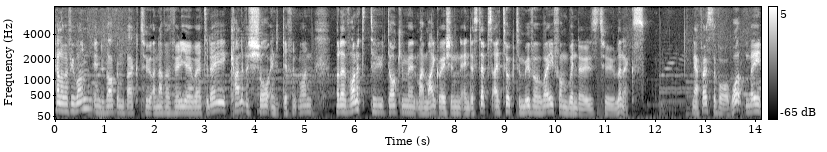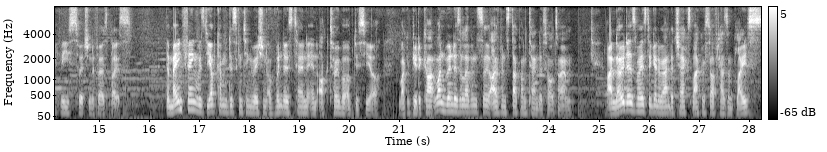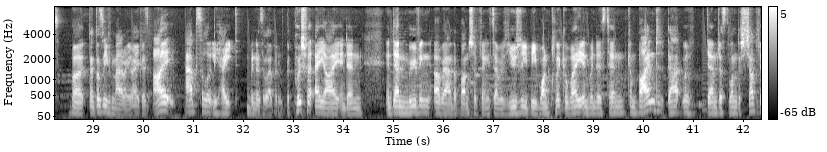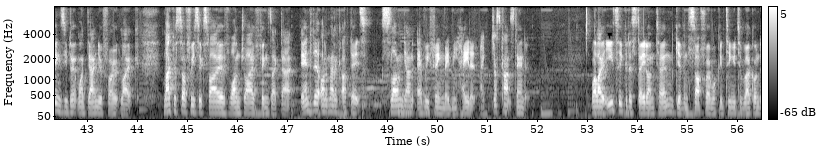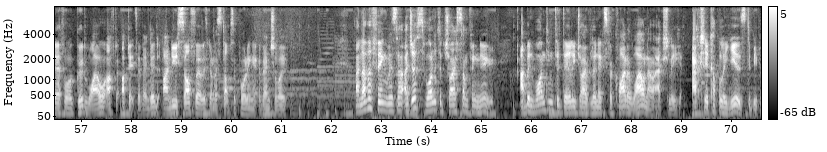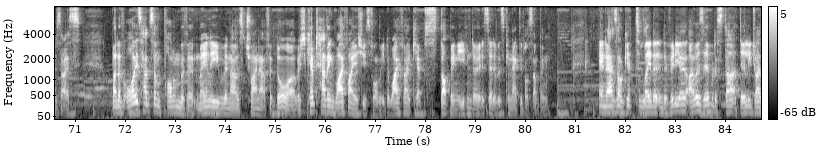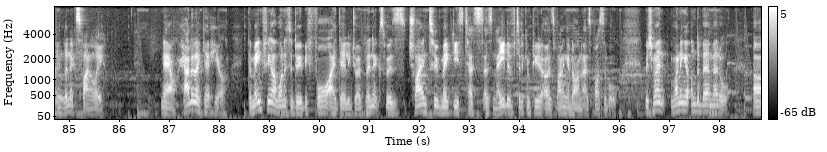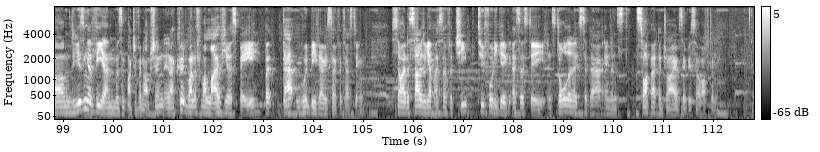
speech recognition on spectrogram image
Hello everyone and welcome back to another video where today, kind of a short and a different one, but I've wanted to document my migration and the steps I took to move away from Windows to Linux. Now first of all, what made me switch in the first place? The main thing was the upcoming discontinuation of Windows 10 in October of this year. My computer can't run Windows 11 so I've been stuck on 10 this whole time. I know there's ways to get around the checks Microsoft has in place, but that doesn't even matter anyway because I absolutely hate Windows 11. The push for AI and then and then moving around a bunch of things that would usually be one click away in Windows 10, combined that with them just wanting to shove things you don't want down your throat like Microsoft 365, OneDrive, things like that, and their automatic updates slowing down everything made me hate it. I just can't stand it. While I easily could have stayed on 10, given software will continue to work on there for a good while after updates have ended, I knew software was going to stop supporting it eventually. Another thing was that I just wanted to try something new. I've been wanting to daily drive Linux for quite a while now actually, actually a couple of years to be precise. But I've always had some problem with it, mainly when I was trying out Fedora, which kept having Wi-Fi issues for me. The Wi-Fi kept stopping even though it said it was connected or something. And as I'll get to later in the video, I was able to start daily driving Linux finally. Now, how did I get here? The main thing I wanted to do before I daily drove Linux was trying to make these tests as native to the computer I was running it on as possible, which meant running it on the bare metal. Um, using a VM wasn't much of an option, and I could run it from a live USB, but that would be very slow for testing. So I decided to get myself a cheap 240 gig SSD, install Linux to that, and then swap out the drives every so often.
